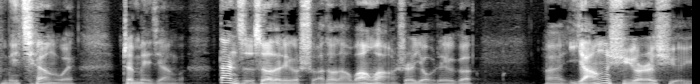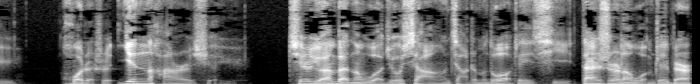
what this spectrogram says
没见过呀，真没见过。淡紫色的这个舌头呢，往往是有这个，呃，阳虚而血瘀，或者是阴寒而血瘀。其实原本呢，我就想讲这么多这一期，但是呢，我们这边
